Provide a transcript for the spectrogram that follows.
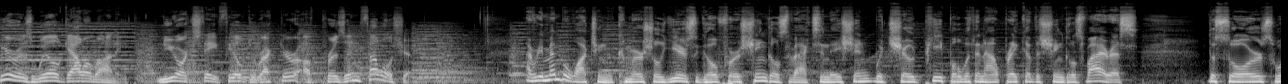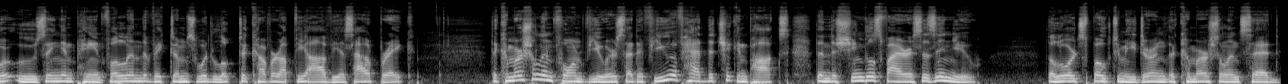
Here is Will Gallerani, New York State Field Director of Prison Fellowship. I remember watching a commercial years ago for a shingles vaccination which showed people with an outbreak of the shingles virus. The sores were oozing and painful, and the victims would look to cover up the obvious outbreak. The commercial informed viewers that if you have had the chickenpox, then the shingles virus is in you. The Lord spoke to me during the commercial and said,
